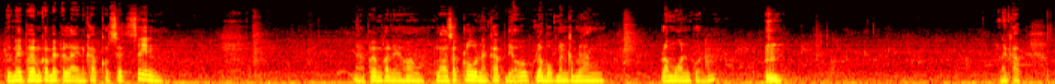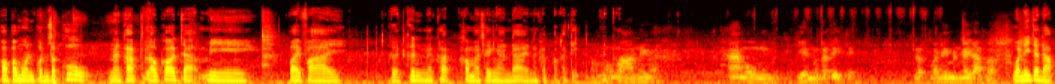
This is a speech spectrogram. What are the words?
หรือไม่เพิ่มก็ไม่เป็นไรนะครับ กดเซตสิ้นเพิ่มเข้าในห้อง รอสักครู่นะครับ เดี๋ยวระบบมันกำลังประมวลผลนะครับ พอประมวลผลสักครู่นะครับ เราก็จะมี Wi-Fi เกิดขึ้นนะครับ เข้ามาใช้งานได้นะครับ ปกติเมื่อวานนี้ห้าโมงเย็นมันก็ติดเลย แล้ววันนี้มันไม่ดับหรอวันนี้จะดับ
